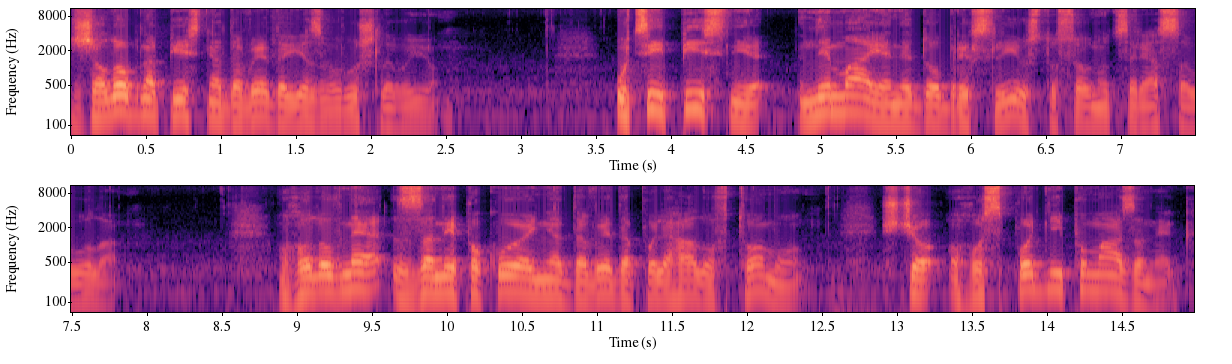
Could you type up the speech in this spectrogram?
Жалобна пісня Давида є зворушливою. У цій пісні немає недобрих слів стосовно царя Саула. Головне занепокоєння Давида полягало в тому, що Господній помазаник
